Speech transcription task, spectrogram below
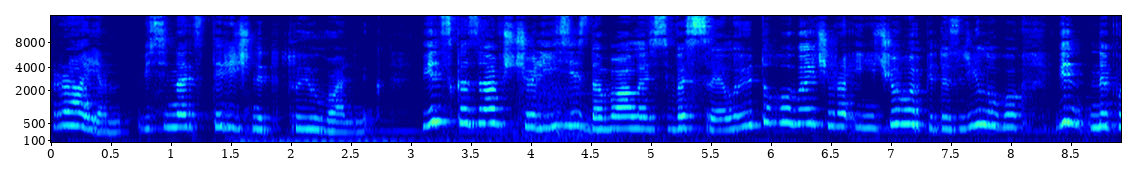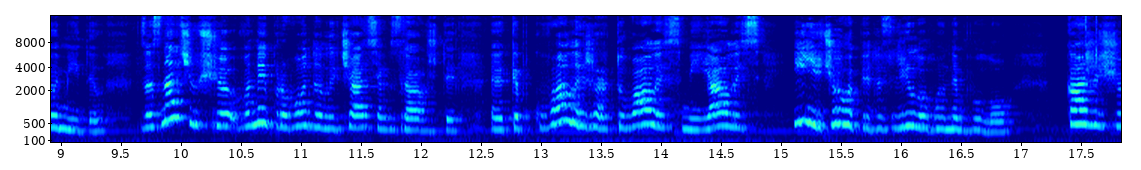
Райан, 18-річний татуювальник. Він сказав, що Лізі здавалась веселою того вечора і нічого підозрілого він не помітив. Зазначив, що вони проводили час, як завжди, Е, кепкували, жартували, сміялись і нічого підозрілого не було. Каже, що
